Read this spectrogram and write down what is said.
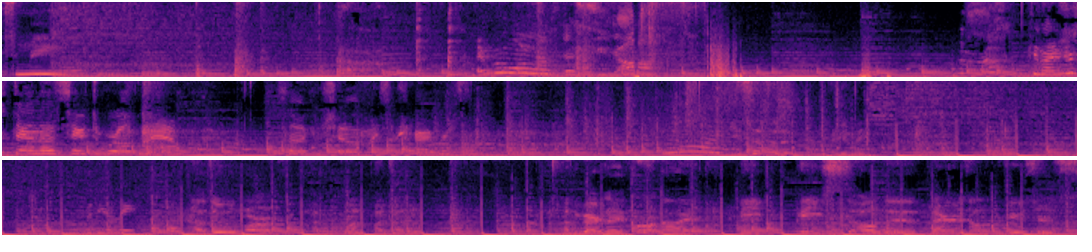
it's me. Everyone wants to see us. Can I just download Save the World now? So I can show my subscribers? Happy birthday, Fortnite. Peace to all the players, all the producers.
